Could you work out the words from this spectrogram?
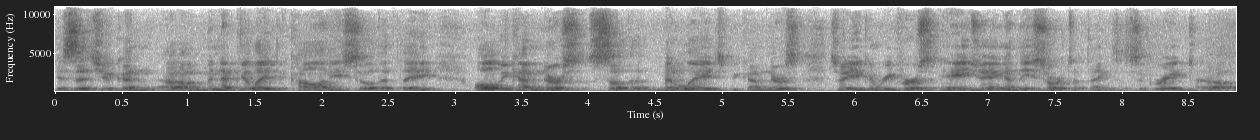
is that you can uh, manipulate the colony so that they all become nurses. So the middle aged become nurses. So you can reverse aging and these sorts of things. It's a great, uh,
